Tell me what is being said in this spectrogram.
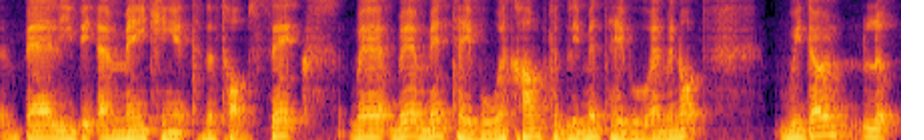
barely be, uh, making it to the top six. We're we're mid table. We're comfortably mid table, and we're not. We don't look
